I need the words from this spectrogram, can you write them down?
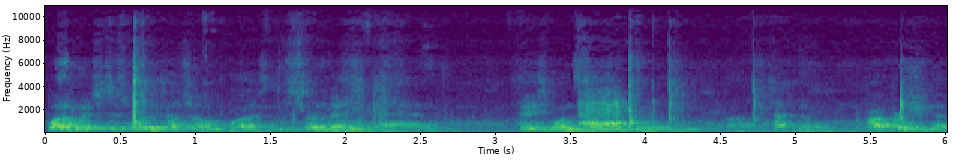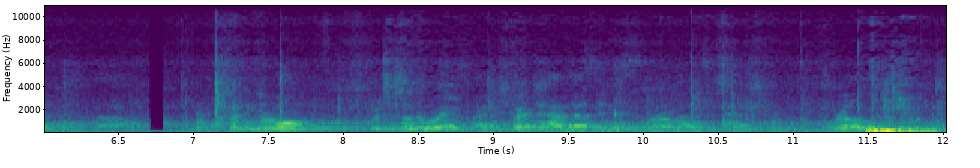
One of which just wanted to touch on was the survey and phase one study for the uh, the property that uh, which is underway. I expect to have that thing in the borough manager's hands relatively shortly.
